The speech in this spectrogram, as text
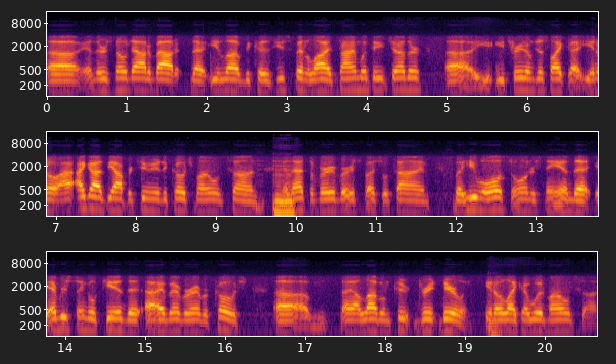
uh, and there's no doubt about it that you love because you spend a lot of time with each other. Uh, you, you treat them just like a, you know. I, I got the opportunity to coach my own son, mm-hmm. and that's a very very special time. But he will also understand that every single kid that I've ever ever coached, um, I love them too, dearly. You know, like I would my own son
